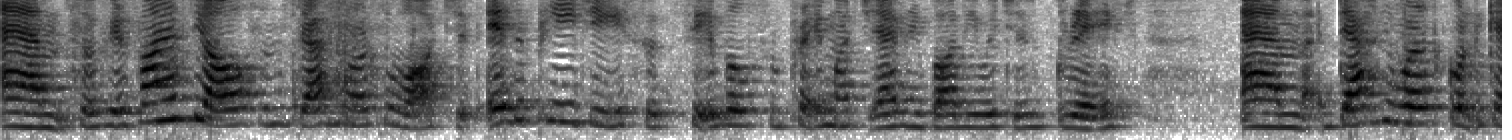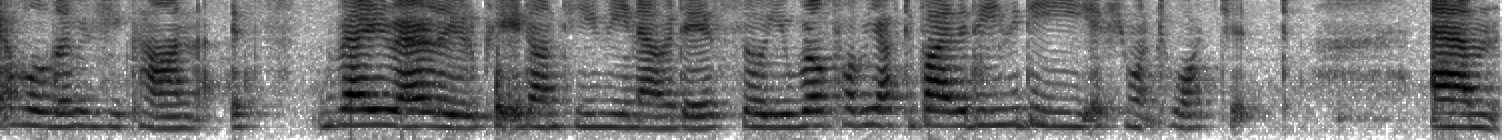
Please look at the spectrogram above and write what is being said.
Um, so if you're a fan of the Olsens, definitely worth a watch. It is a PG, so it's suitable for pretty much everybody, which is great. Um, definitely worth going to get hold of if you can. It's very rarely repeated on TV nowadays, so you will probably have to buy the DVD if you want to watch it. Um,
